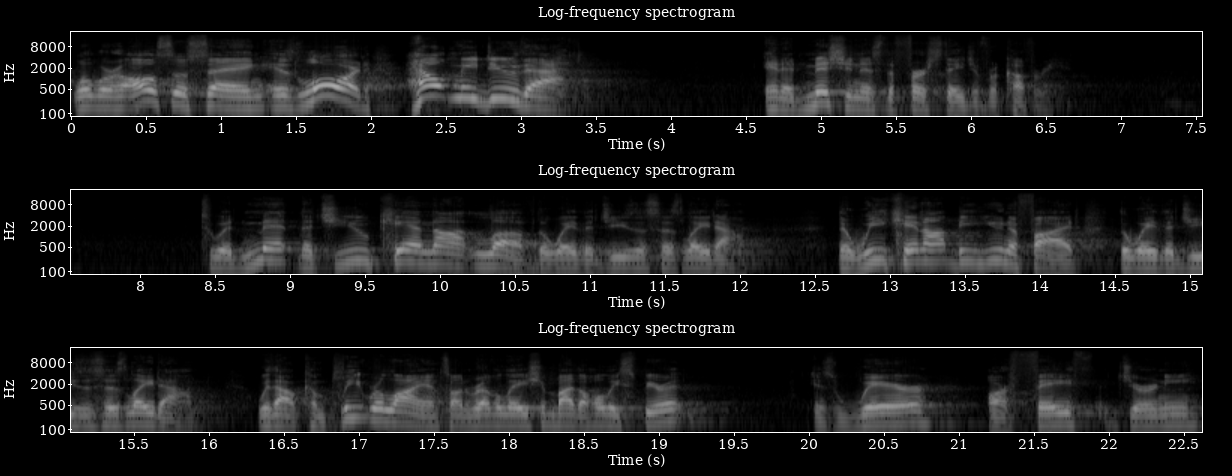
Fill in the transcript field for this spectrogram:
what we're also saying is, Lord, help me do that. And admission is the first stage of recovery. To admit that you cannot love the way that Jesus has laid out, that we cannot be unified the way that Jesus has laid out without complete reliance on revelation by the Holy Spirit, is where our faith journey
